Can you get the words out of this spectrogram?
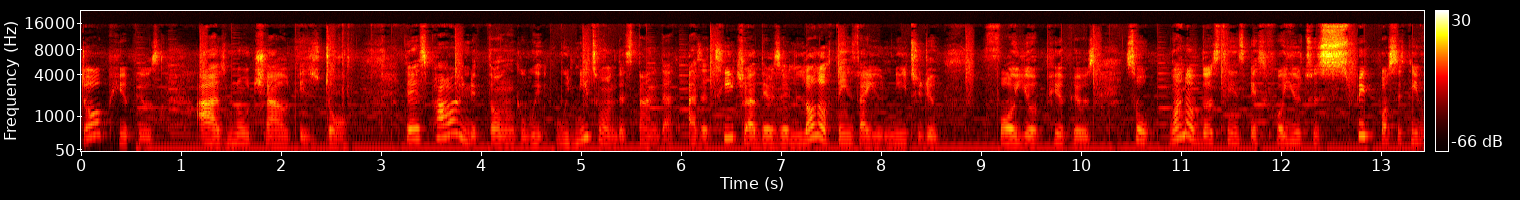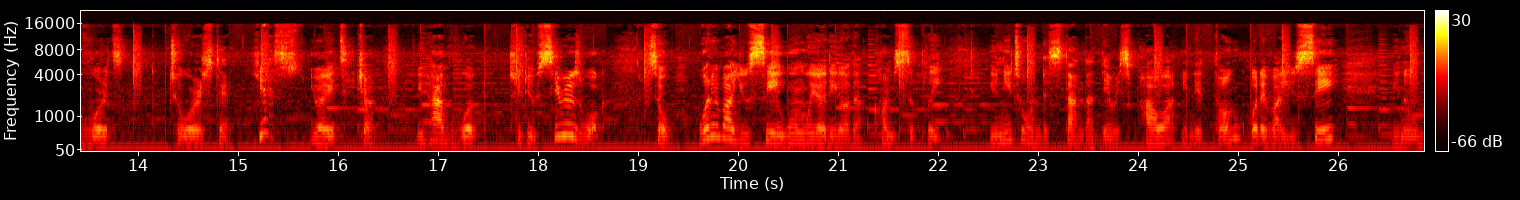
dull pupils as no child is dull. There's power in the tongue. We, we need to understand that as a teacher, there's a lot of things that you need to do for your pupils. So, one of those things is for you to speak positive words towards them. Yes, you are a teacher, you have work to do, serious work. So, whatever you say, one way or the other, comes to play. You need to understand that there is power in the tongue. Whatever you say, you know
